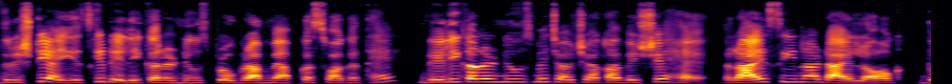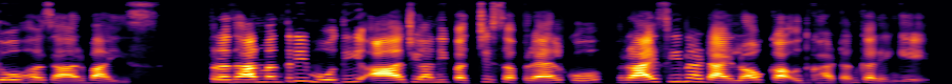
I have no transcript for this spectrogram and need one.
दृष्टि आई के डेली करंट न्यूज़ प्रोग्राम में आपका स्वागत है। डेली करंट न्यूज़ में चर्चा का विषय है रायसीना डायलॉग 2022 प्रधानमंत्री मोदी आज यानी 25 अप्रैल को रायसीना डायलॉग का उद्घाटन करेंगे।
